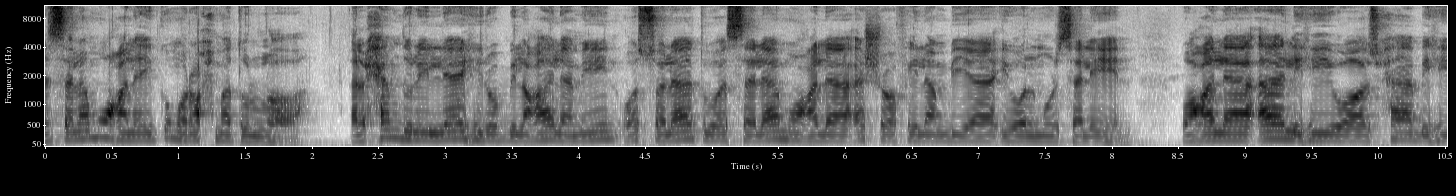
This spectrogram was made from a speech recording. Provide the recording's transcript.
আসসালামু আলাইকুম রহমতুল্লাহ। আলহামদুলিল্লাহ রবিল আলমিন ওসলাত ওয়াসালামু আলা আশরফিল আম্বিয়া ইউল মুরসালিন ও আলা আলিহি ওয়াসহাবিহি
